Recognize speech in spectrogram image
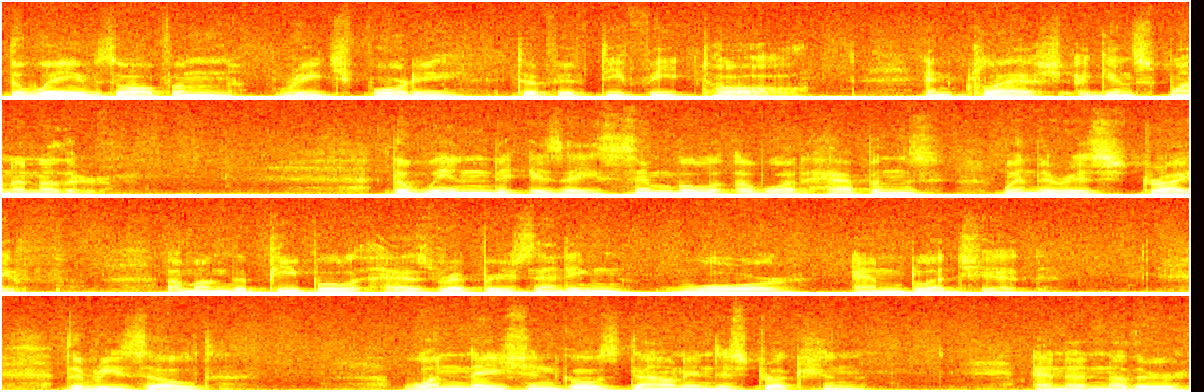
The waves often reach 40 to 50 feet tall and clash against one another. The wind is a symbol of what happens when there is strife, among the people as representing war and bloodshed. The result one nation goes down in destruction, and another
